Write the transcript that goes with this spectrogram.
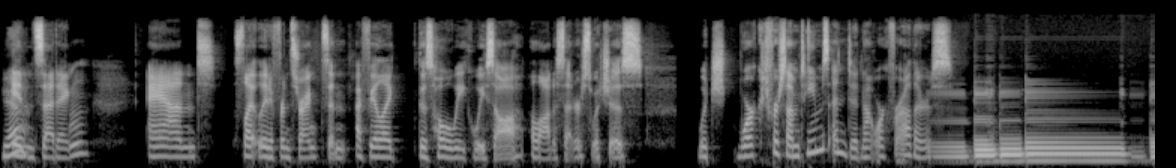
Yeah. in setting and slightly different strengths. And I feel like this whole week we saw a lot of setter switches, which worked for some teams and did not work for others. Mm-hmm.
